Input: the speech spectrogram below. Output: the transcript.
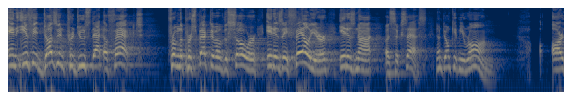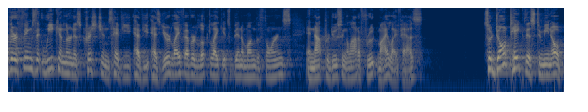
And if it doesn't produce that effect from the perspective of the sower, it is a failure, it is not a success. Now, don't get me wrong. Are there things that we can learn as Christians? Have you, have you, has your life ever looked like it's been among the thorns and not producing a lot of fruit? My life has. So don't take this to mean, oh,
